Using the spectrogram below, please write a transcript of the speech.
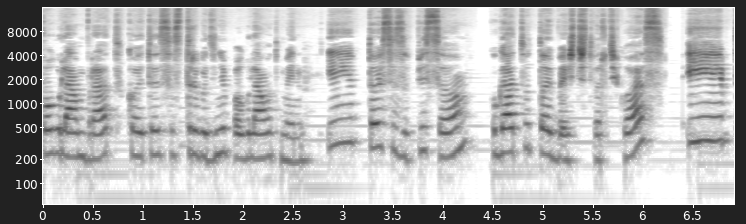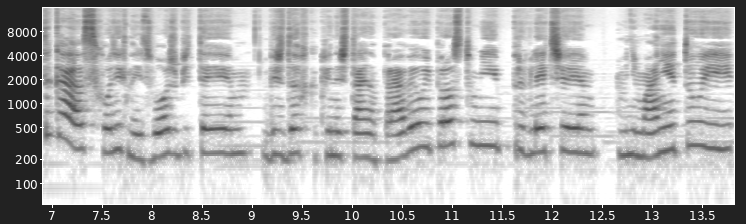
по-голям брат, който е с 3 години по-голям от мен. И той се записа, когато той беше четвърти клас. И така, аз ходих на изложбите, виждах какви неща е направил и просто ми привлече вниманието и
